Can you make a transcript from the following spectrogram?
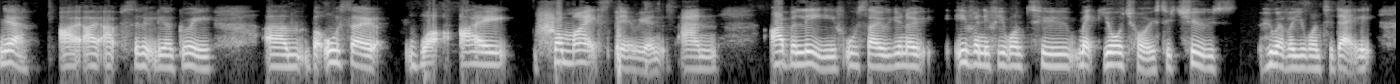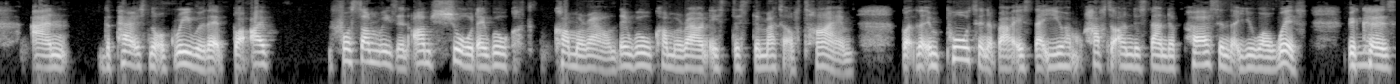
Yeah, I, I absolutely agree. Um, but also, what I, from my experience, and I believe also, you know, even if you want to make your choice to choose whoever you want to date, and the parents not agree with it, but I, for some reason, I'm sure they will come around. They will come around. It's just a matter of time. But the important about is that you have to understand the person that you are with, because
